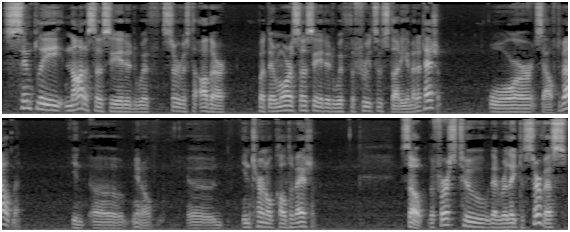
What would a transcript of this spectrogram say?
simply not associated with service to other, but they're more associated with the fruits of study and meditation or self development. in, uh, you know, uh, internal cultivation. So the first two that relate to service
